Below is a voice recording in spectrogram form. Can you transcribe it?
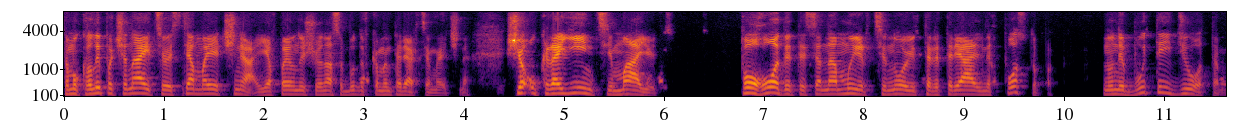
Тому, коли починається ось ця маячня, я впевнений, що у нас буде в коментарях ця маячня, що українці мають погодитися на мир ціною територіальних поступок, ну не будьте ідіотами.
